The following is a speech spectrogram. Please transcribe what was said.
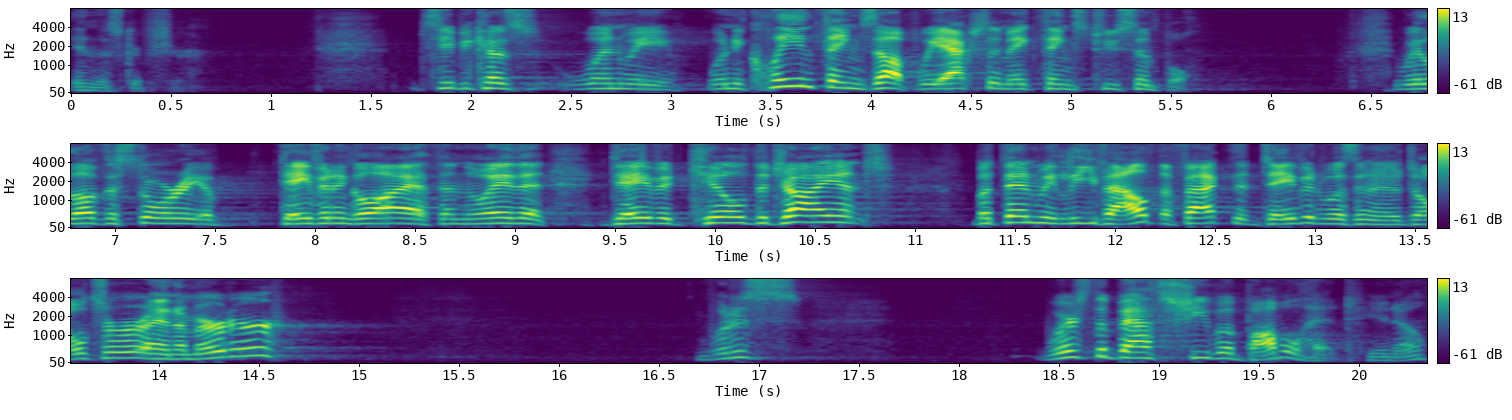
in the scripture. See, because when we, when we clean things up, we actually make things too simple. We love the story of David and Goliath and the way that David killed the giant, but then we leave out the fact that David was an adulterer and a murderer. What is, where's the Bathsheba bobblehead, you know?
